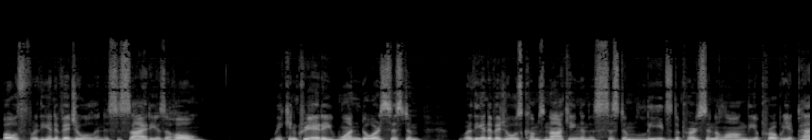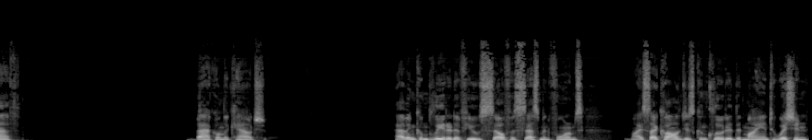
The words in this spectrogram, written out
both for the individual and the society as a whole. We can create a one door system where the individual comes knocking and the system leads the person along the appropriate path. Back on the couch. Having completed a few self assessment forms, my psychologist concluded that my intuition,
